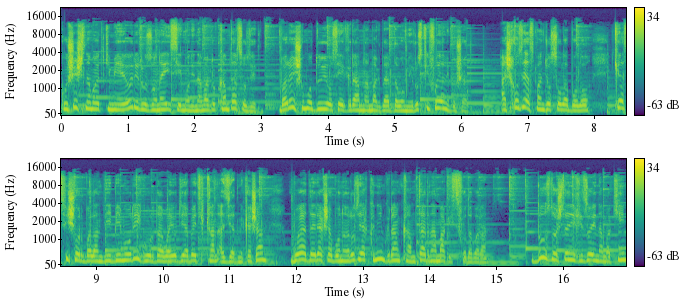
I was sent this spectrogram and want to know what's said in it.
Кӯшиш намоед ки меъёри рӯзонаи истеъмоли намакро камтар созед. Барои шумо ду ё се грамм намак дар давоми рӯз кифоя мебошад ашхосе аз 50 сола боло ки аз фишорбаландӣ бемории гурда ва ё диабети қанд азият мекашанд бояд дар як шабона рӯз 1 грамм камтар намак истифода баранд. Дӯст доштани ғизои намакин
